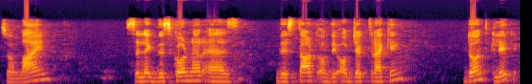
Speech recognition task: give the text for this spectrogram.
so line select this corner as the start of the object tracking. Don't click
